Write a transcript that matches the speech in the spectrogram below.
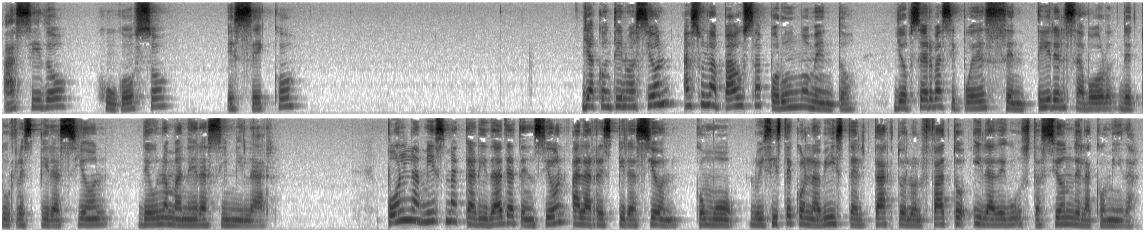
ácido, jugoso? ¿Es seco? Y a continuación, haz una pausa por un momento y observa si puedes sentir el sabor de tu respiración de una manera similar. Pon la misma calidad de atención a la respiración, como lo hiciste con la vista, el tacto, el olfato y la degustación de la comida.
